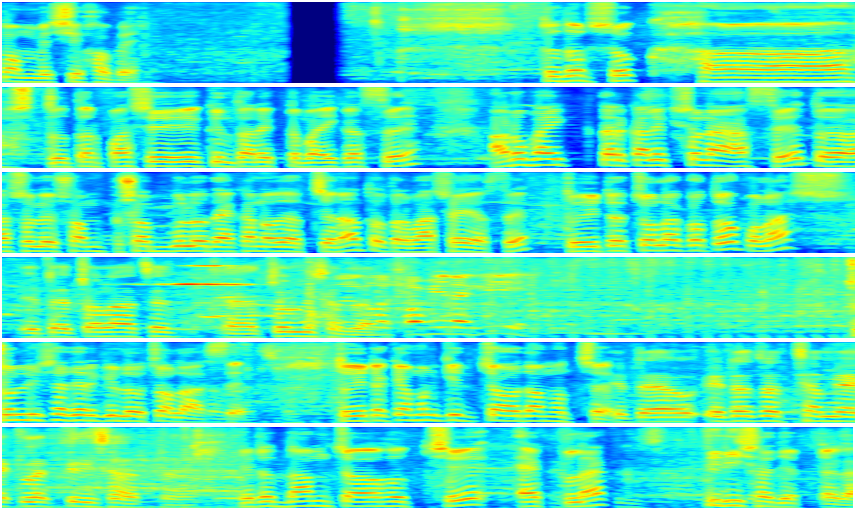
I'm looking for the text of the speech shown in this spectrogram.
কম বেশি হবে। তো দর্শক আহ, তো তার পাশে কিন্তু আরেকটা বাইক আছে। আরও বাইক তার কালেকশনে আছে তো আসলে সব- সবগুলো দেখানো যাচ্ছে না তো তার বাসায় আছে। তো এটা চলা কত পলাশ? এটা চলা আছে চল্লিশ হাজার। চল্লিশ হাজার কিলো চলা আছে। তো এটা কেমন কি চাওয়া দাম হচ্ছে? এটা এটা চাচ্ছে আমি এক লাখ তিরিশ হাজার টাকা। এটার দাম চাওয়া হচ্ছে এক লাখ তিরিশ হাজার টাকা।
